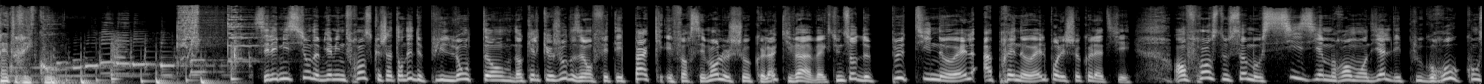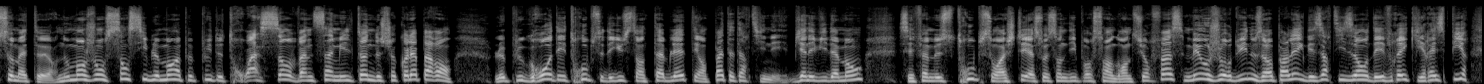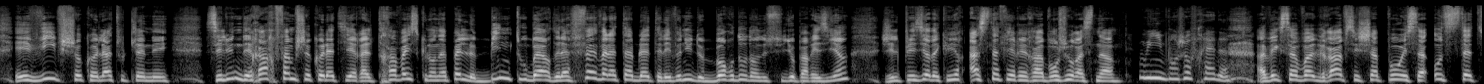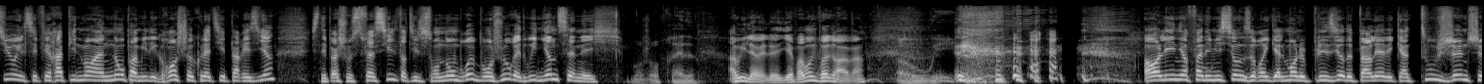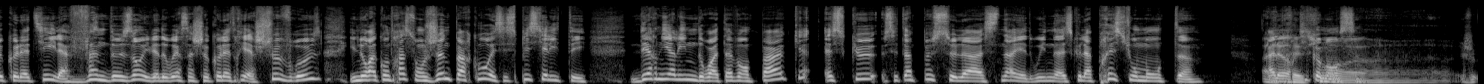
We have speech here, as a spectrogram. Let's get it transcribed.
Frédéric c'est l'émission de Miami France que j'attendais depuis longtemps. Dans quelques jours, nous allons fêter Pâques et forcément le chocolat qui va avec. C'est une sorte de petit Noël après Noël pour les chocolatiers. En France, nous sommes au sixième rang mondial des plus gros consommateurs. Nous mangeons sensiblement un peu plus de 325 000 tonnes de chocolat par an. Le plus gros des troupes se déguste en tablette et en pâte à tartiner. Bien évidemment, ces fameuses troupes sont achetées à 70% en grande surface, mais aujourd'hui, nous allons parler avec des artisans, des vrais qui respirent et vivent chocolat toute l'année. C'est l'une des rares femme chocolatière. Elle travaille ce que l'on appelle le bean to bar, de la fève à la tablette. Elle est venue de Bordeaux dans le studio parisien. J'ai le plaisir d'accueillir Asna Ferreira. Bonjour Asna. Oui, bonjour Fred. Avec sa voix grave, ses chapeaux et sa haute stature, il s'est fait rapidement un nom parmi les grands chocolatiers parisiens. Ce n'est pas chose facile tant ils sont nombreux. Bonjour Edwin Jansané. Bonjour Fred. Ah oui, il y a vraiment une voix grave. Hein. Oh oui. En ligne, en fin d'émission, nous aurons également le plaisir de parler avec un tout jeune chocolatier. Il a 22 ans, il vient d'ouvrir sa chocolaterie à Chevreuse. Il nous racontera son jeune parcours et ses spécialités. Dernière ligne droite avant Pâques, est-ce que c'est un peu cela, Sna et Edwin? Est-ce que la pression monte? Alors, qui commence? euh,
